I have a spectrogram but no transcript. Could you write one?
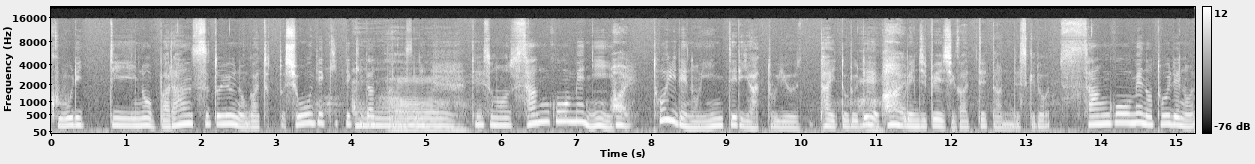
クオリティのバランスというのがちょっと衝撃的だったんですね。でその3号目に、はい。トイレのインテリアというタイトルでオレンジページが出たんですけど、はい、3号目のトイレの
